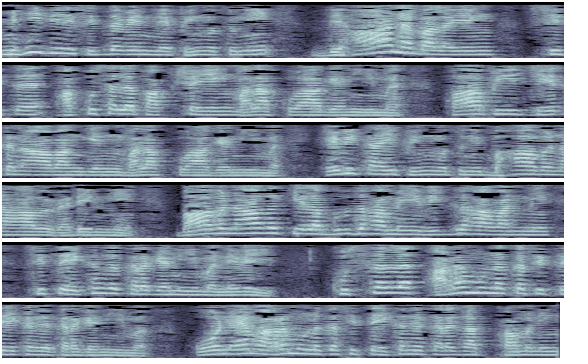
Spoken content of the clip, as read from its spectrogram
මෙහිදී සිද්ධ වෙන්නේ පින්වතුනි ධ්‍යාන බලයෙන් සිත අකුසල පක්ෂයෙන් වළක්වා ගැනීම පාපී චේතනාවන්ගෙන් වළක්වා ගැනීම. එවිටයි පින්වතුනි භාවනාව වැඩෙන්නේ. භාවනාව කියලා බුදුදහමේ විග්‍රහ වන්නේ සිත එකඟ කර ගැනීම නෙවෙයි. කුසල අරමුණක සිත එකඟ කර ගැනීම. ඕනෑම අරමුණක සිත එකඟ කරගත් පමණින්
